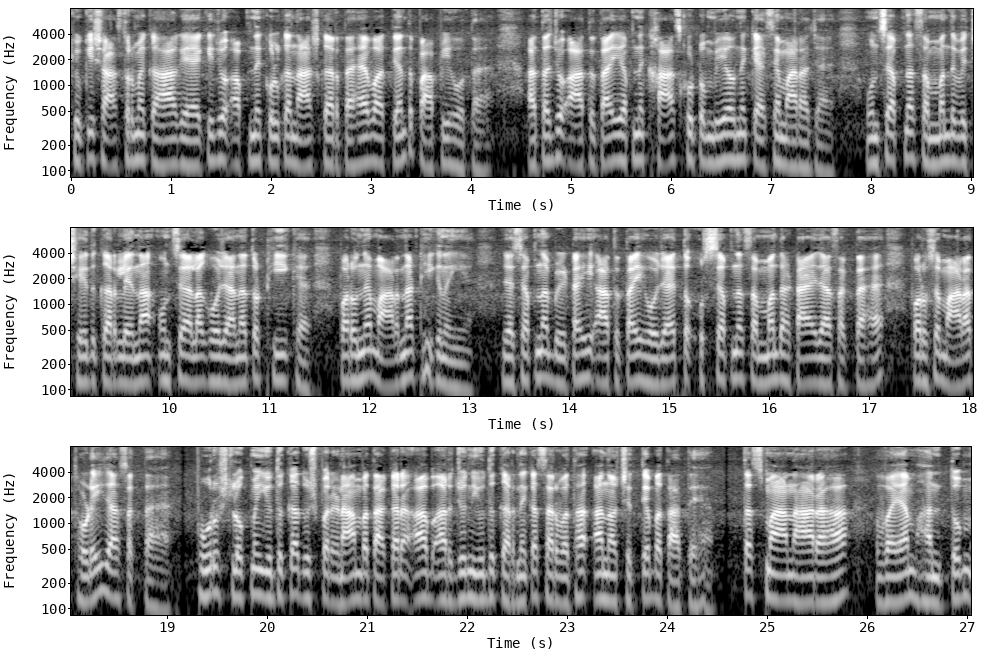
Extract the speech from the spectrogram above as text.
क्योंकि शास्त्रों में कहा गया है कि जो अपने कुल का नाश करता है, वह अत्यंत पापी होता है। अतः जो आतताई अपने खास कुटुंबी है, उन्हें कैसे मारा जाए? उनसे अपना संबंध विच्छेद कर लेना, उनसे अलग हो जाना तो ठीक है, पर उन्हें मारना ठीक नहीं है। जैसे अपना बेटा ही आतताई हो जाए तो उससे अपना संबंध हटाया जा सकता है, पर उसे मारा थोड़े ही जा सकता है। पूर्व श्लोक में युद्ध का दुष्परिणाम बताकर अब अर्जुन युद्ध करने का सर्वथा अनौचित्य बताते हैं। तस्मान वयम हंतुम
